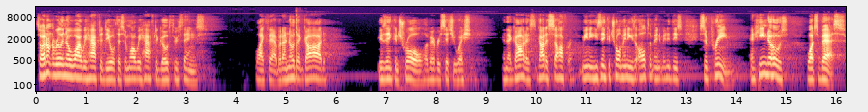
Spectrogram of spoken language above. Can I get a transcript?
So I don't really know why we have to deal with this and why we have to go through things like that. But I know that God is in control of every situation. And that God is, God is sovereign, meaning He's in control, meaning He's ultimate, meaning He's supreme. And He knows what's best.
